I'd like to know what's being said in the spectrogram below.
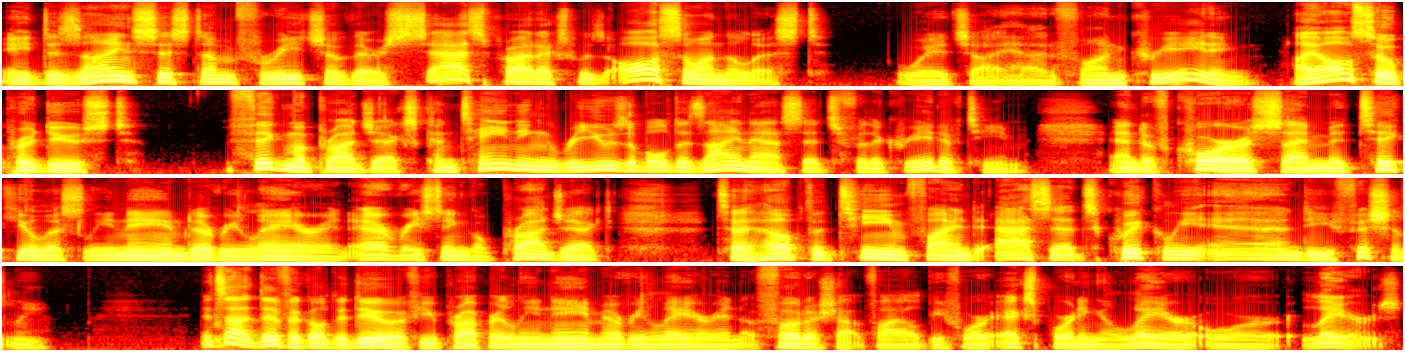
A design system for each of their SaaS products was also on the list, which I had fun creating. I also produced Figma projects containing reusable design assets for the creative team. And of course, I meticulously named every layer in every single project to help the team find assets quickly and efficiently. It's not difficult to do if you properly name every layer in a Photoshop file before exporting a layer or layers.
